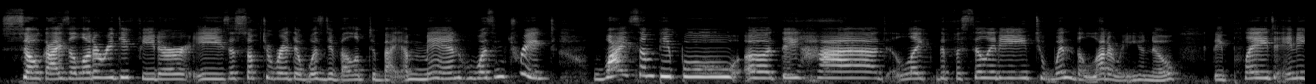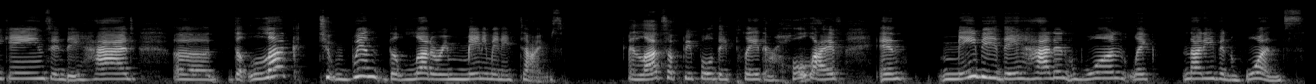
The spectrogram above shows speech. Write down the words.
So guys, the Lottery Defeater is a software that was developed by a man who was intrigued why some people, uh, they had like the facility to win the lottery, you know. They played any games and they had uh, the luck to win the lottery many, many times. And lots of people, they play their whole life and maybe they hadn't won like not even once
